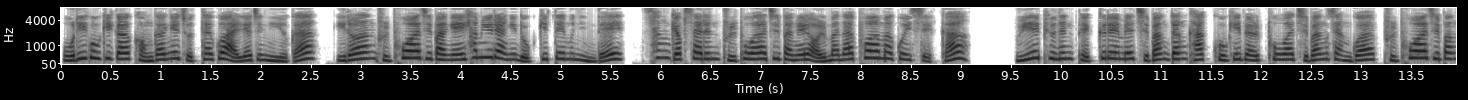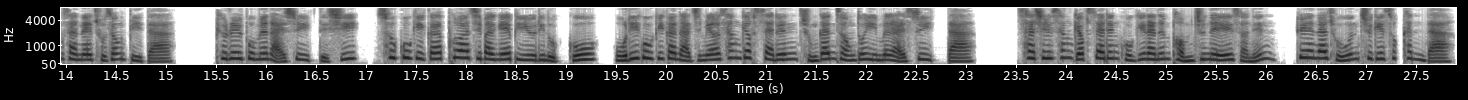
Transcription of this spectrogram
오리고기가 건강에 좋다고 알려진 이유가 이러한 불포화 지방의 함유량이 높기 때문인데 삼겹살은 불포화 지방을 얼마나 포함하고 있을까? 위의 표는 100g의 지방당 각 고기별 포화 지방산과 불포화 지방산의 조성비다. 표를 보면 알 수 있듯이 소고기가 포화 지방의 비율이 높고 오리고기가 낮으며 삼겹살은 중간 정도임을 알 수 있다. 사실 삼겹살은 고기라는 범주 내에서는 꽤나 좋은 축에 속한다.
